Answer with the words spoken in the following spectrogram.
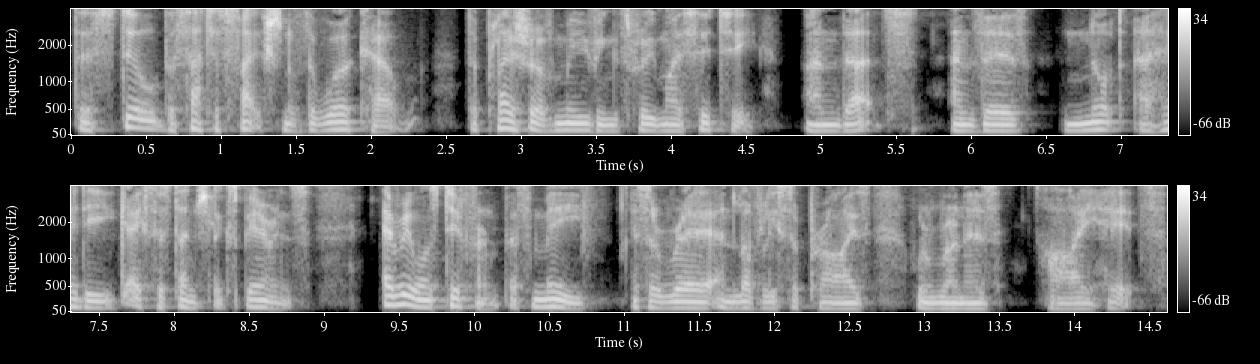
There's still the satisfaction of the workout, the pleasure of moving through my city, and that's and there's not a heady existential experience. Everyone's different, but for me, it's a rare and lovely surprise when runners high hits.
